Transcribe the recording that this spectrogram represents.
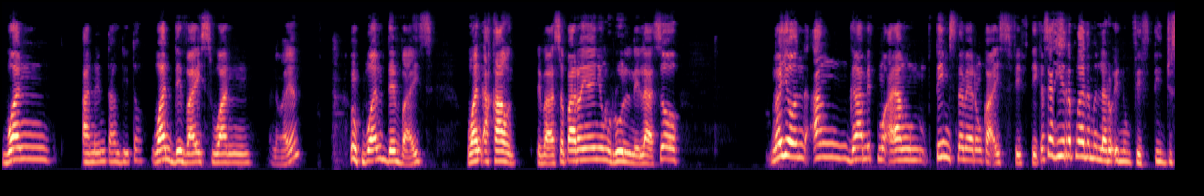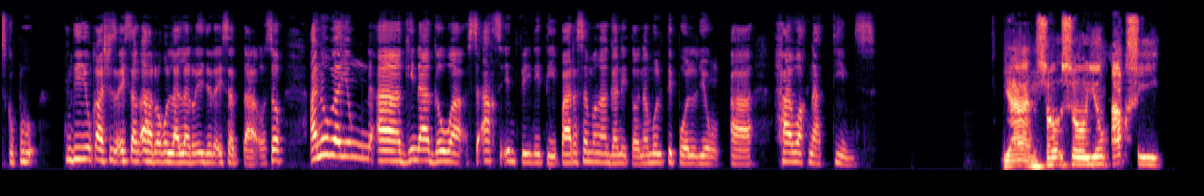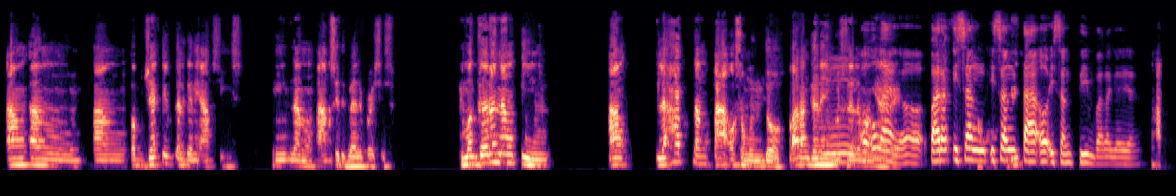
one ano yung tawag dito? One device, one ano nga yun? one device, one account, 'di ba? So parang yan yung rule nila. So ngayon, ang gamit mo, ang teams na meron ka is 50. Kasi ang hirap nga naman laruin ng 50. Diyos ko po. Hindi yung kasya sa isang araw kung lalaroin yun ng isang tao. So, ano ba yung ah, ginagawa sa Axie Infinity para sa mga ganito na multiple yung ah, hawak na teams? Yan. So, so yung Axie, ang, ang, ang objective talaga ni Axie is, ng Axie developers is, magkaroon ng team ang lahat ng tao sa mundo. Parang ganun yung gusto Mm, nila oo nga, mangyari. no? Parang isang isang tao, isang team, parang ganyan.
